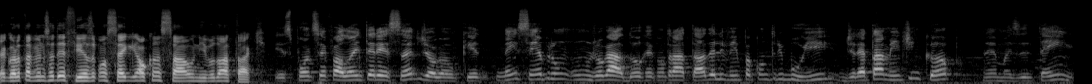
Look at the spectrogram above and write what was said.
e agora tá vendo se a defesa consegue alcançar o nível do ataque. Esse ponto que você falou é interessante, Jogão, porque nem sempre um, um jogador que é contratado ele vem para contribuir diretamente em campo, né? Mas ele tem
